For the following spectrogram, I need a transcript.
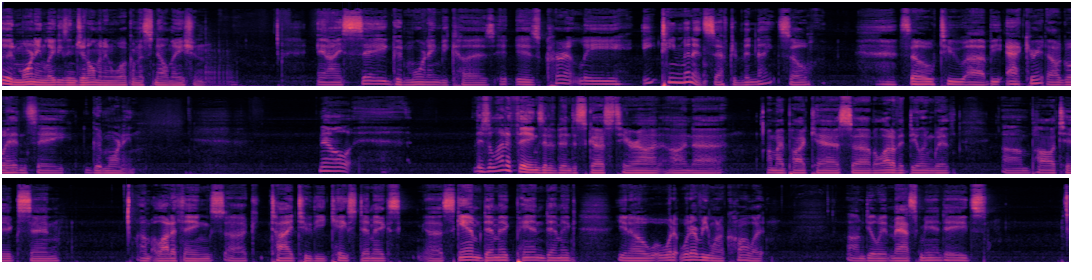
Good morning, ladies and gentlemen, and welcome to Snell Nation. And I say good morning because it is currently 18 minutes after midnight. So, so to uh, be accurate, I'll go ahead and say good morning. Now, there's a lot of things that have been discussed here on on uh, on my podcast. Um, a lot of it dealing with um, politics and um, a lot of things uh, tied to the case demic, uh, scamdemic, pandemic, you know, what, whatever you want to call it. Um, dealing with mask mandates,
